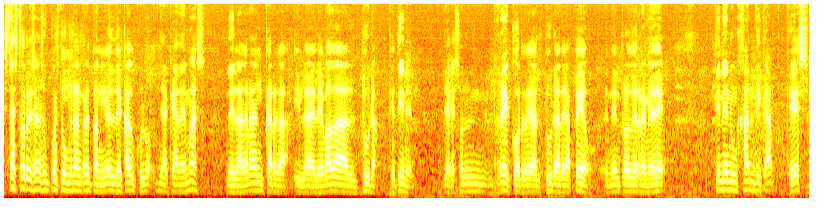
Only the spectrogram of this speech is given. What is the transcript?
Estas torres han supuesto un gran reto a nivel de cálculo, ya que además de la gran carga y la elevada altura que tienen, ya que son récord de altura de apeo dentro de RMD, tienen un hándicap que es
